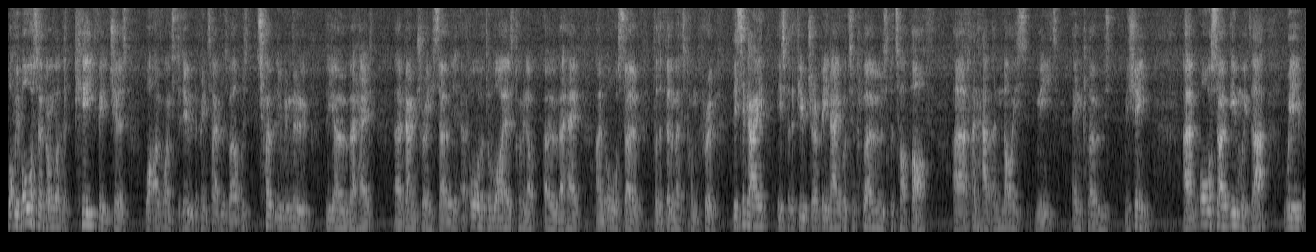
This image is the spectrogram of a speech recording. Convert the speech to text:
What we've also done, one of the key features, what I've wanted to do with the print table as well, was totally remove the overhead uh, gantry. So uh, all of the wires coming up overhead and also for the filament to come through. This again is for the future of being able to close the top off uh, and have a nice, neat, enclosed machine. Um, also in with that, we've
